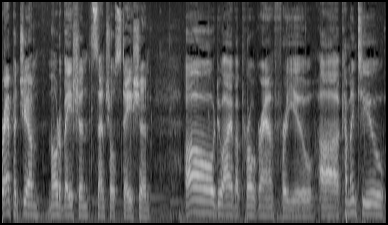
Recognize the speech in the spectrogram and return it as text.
Grandpa Jim, Motivation Central Station. Oh, do I have a program for you? Uh, coming to you,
